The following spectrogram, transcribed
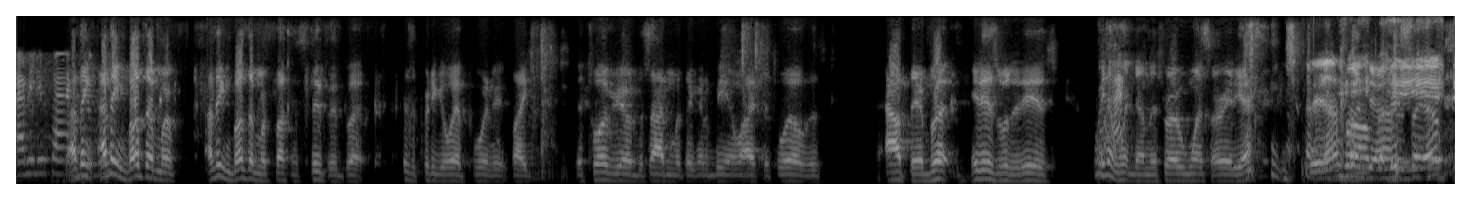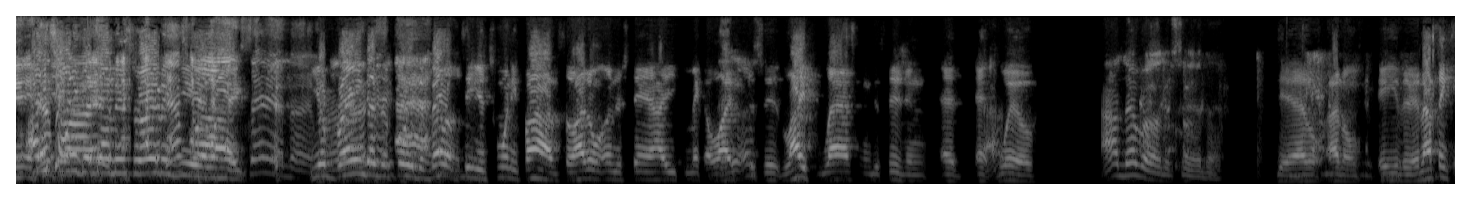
I mean, it's like I think I think both of them are I think both of them are fucking stupid, but it's a pretty good way of putting it. Like the twelve year old deciding what they're gonna be in life at twelve is out there, but it is what it is. We done went down this road once already. I ain't trying to Yeah, that's go what I'm down this to road. say. I ain't trying to go down this road again. Like saying nothing. your bro. brain doesn't fully say develop nothing. till you're 25, so I don't understand how you can make a life Yeah. decision, life lasting decision at, at I- 12. I'll never understand that. Yeah, I don't, I don't either. And I think,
